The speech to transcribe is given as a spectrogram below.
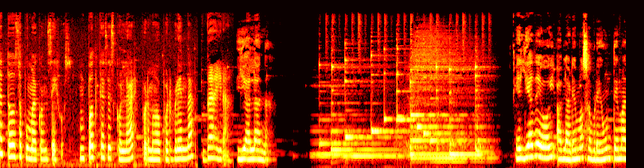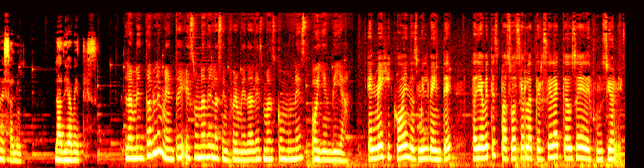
a todos a Puma Consejos, un podcast escolar formado por Brenda, Daira y Alana. El día de hoy hablaremos sobre un tema de salud, la diabetes. Lamentablemente es una de las enfermedades más comunes hoy en día. En México, en 2020, la diabetes pasó a ser la tercera causa de defunciones,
